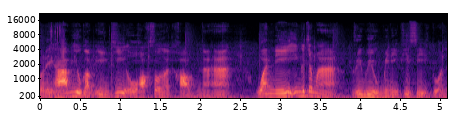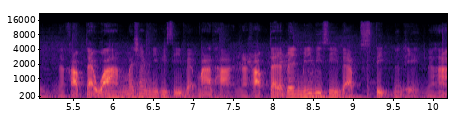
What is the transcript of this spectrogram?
สวัสดีครับ อยู่กับอิงที่ o h o k z o n e c o m นะฮะ วันนี้อิงก็จะมารีวิวมินิ PC อีกตัวหนึ่งนะครับ แต่ว่าไม่ใช่มินิ PC แบบมาตรฐานนะครับ แต่เป็นมินิ PC แบบสติ๊กนั่นเองนะฮะ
